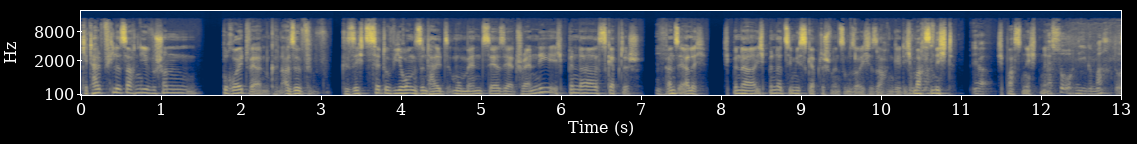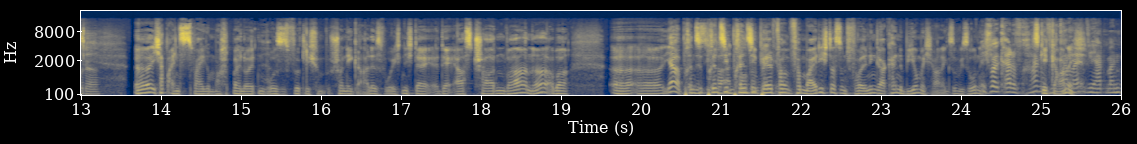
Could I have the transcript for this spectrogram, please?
Gibt halt viele Sachen, die schon bereut werden können. Also Gesichtstätowierungen sind halt im Moment sehr, sehr trendy. Ich bin da skeptisch. Mhm. Ganz ehrlich. Ich bin da, ich bin da ziemlich skeptisch, wenn es um solche Sachen geht. Ich Du mach's machst- nicht. ja. Ich mach's nicht. Ne. Hast du auch nie gemacht oder? Äh, ich habe eins, zwei gemacht bei Leuten, Ja. wo es wirklich schon, schon egal ist, wo ich nicht der, der Erstschaden war, ne? Aber äh, äh, ja, prinzip, prinzip, prinzipiell weg, ja. vermeide ich das und vor allen Dingen gar keine Biomechanik, sowieso nicht. Ich wollte gerade fragen, Das geht wie, gar nicht. Man, wie hat man.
